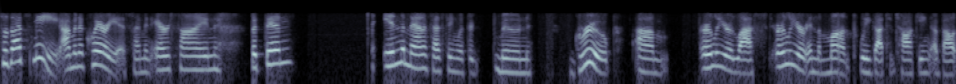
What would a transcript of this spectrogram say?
so that's me. I'm an Aquarius. I'm an air sign. But then in the manifesting with the moon group, um, earlier last earlier in the month we got to talking about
